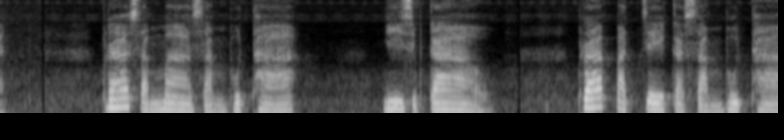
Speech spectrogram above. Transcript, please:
ดพระสัมมาสัมพุทธะยี่สิบเก้าพระปัจเจกสัมพุทธะ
